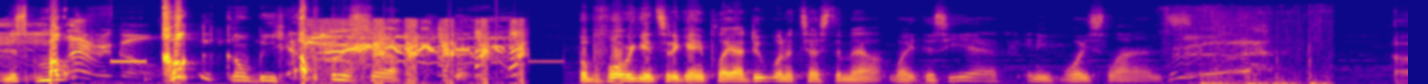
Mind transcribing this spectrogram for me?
And this mm, mother cookie gonna be helping us out. but before we get into the gameplay, I do want to test him out. Wait, does he have any voice lines? A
